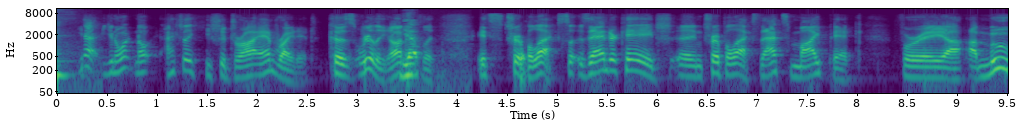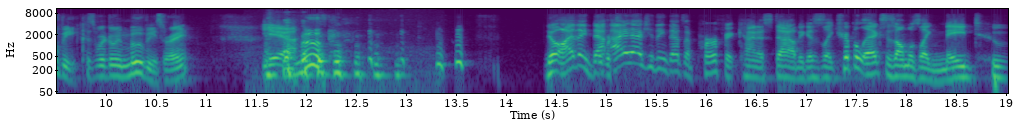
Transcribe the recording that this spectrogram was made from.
Yeah, you know what? No, actually, he should draw and write it because really, honestly, it's Triple X. So Xander Cage and Triple X. That's my pick for a uh, a movie because we're doing movies, right? Yeah. Movie. No, I think that I actually think that's a perfect kind of style because like Triple X is almost like made to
